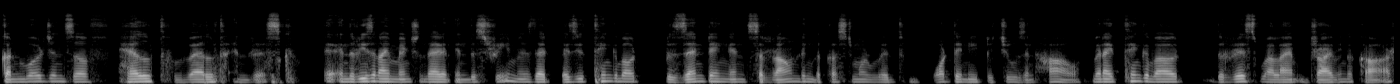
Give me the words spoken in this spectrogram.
convergence of health, wealth, and risk. And the reason I mentioned that in the stream is that as you think about presenting and surrounding the customer with what they need to choose and how, when I think about the risk while I'm driving a car,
